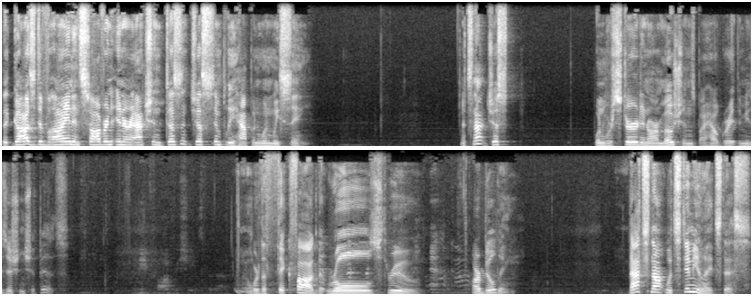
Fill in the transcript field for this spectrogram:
that God's divine and sovereign interaction doesn't just simply happen when we sing. It's not just when we're stirred in our emotions by how great the musicianship is, or the thick fog that rolls through our building. That's not what stimulates this.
